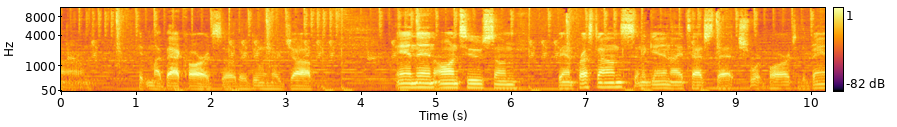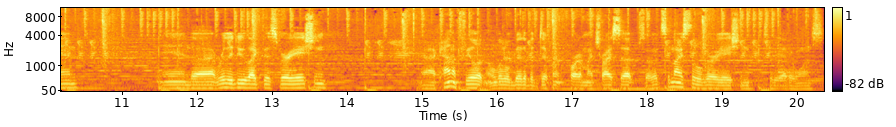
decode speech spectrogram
um, hitting my back hard. So they're doing their job. And then on to some band press downs. And again, I attached that short bar to the band. And uh, I really do like this variation. I kind of feel it in a little bit of a different part of my tricep, so it's a nice little variation to the other ones.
